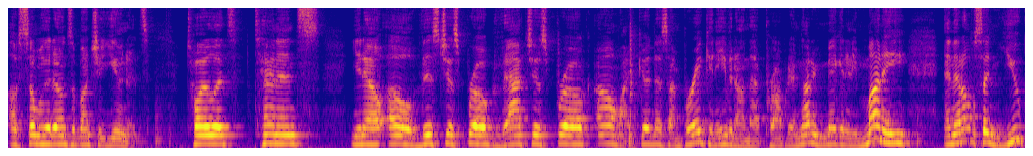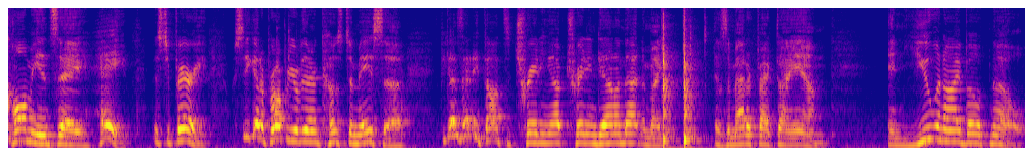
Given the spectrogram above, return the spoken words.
of someone that owns a bunch of units? Toilets, tenants, you know, oh, this just broke, that just broke. Oh my goodness, I'm breaking even on that property. I'm not even making any money. And then all of a sudden you call me and say, hey, Mr. Ferry, we see you got a property over there in Costa Mesa. If you guys have any thoughts of trading up, trading down on that, and I'm like, as a matter of fact, I am. And you and I both know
